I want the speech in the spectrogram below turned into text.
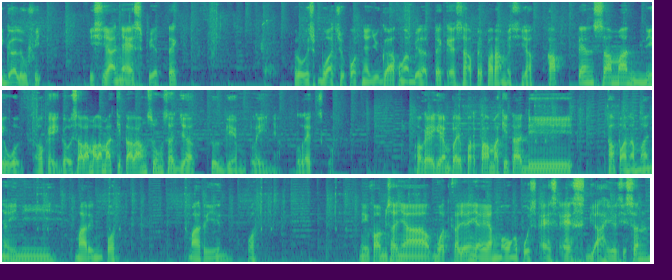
3 Luffy. Isiannya SP Attack. Terus buat supportnya juga aku ngambil attack SAP Paramecia Captain sama New World. Oke, gak usah lama-lama kita langsung saja ke gameplaynya. Let's go. Oke, gameplay pertama kita di apa namanya ini Marineford. Marineford. Nih kalau misalnya buat kalian ya yang mau ngepush SS di akhir season,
